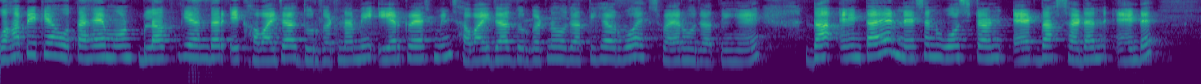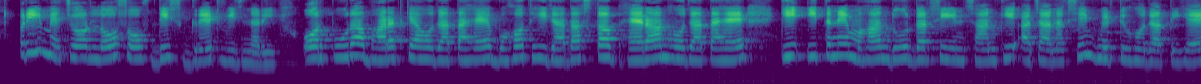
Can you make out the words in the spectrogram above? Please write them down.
वहाँ पे क्या होता है माउंट ब्लॉक के अंदर एक हवाई जहाज दुर्घटना में एयर क्रैश मीन्स हवाई जहाज दुर्घटना हो जाती है और वो एक्सपायर हो जाते हैं the entire nation was torn at the sudden and premature loss of this great visionary और पूरा भारत क्या हो जाता है बहुत ही ज़्यादा स्तब हैरान हो जाता है कि इतने महान दूरदर्शी इंसान की अचानक से मृत्यु हो जाती है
